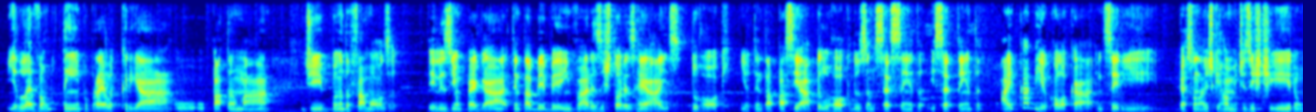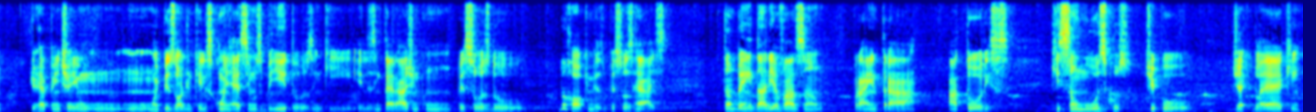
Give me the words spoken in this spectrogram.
ia levar um tempo para ela criar o, o patamar de banda famosa eles iam pegar, tentar beber em várias histórias reais do rock, iam tentar passear pelo rock dos anos 60 e 70. Aí cabia colocar, inserir personagens que realmente existiram, de repente aí um, um, um, episódio em que eles conhecem os Beatles, em que eles interagem com pessoas do, do rock mesmo, pessoas reais. Também daria vazão para entrar atores que são músicos, tipo Jack Black,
